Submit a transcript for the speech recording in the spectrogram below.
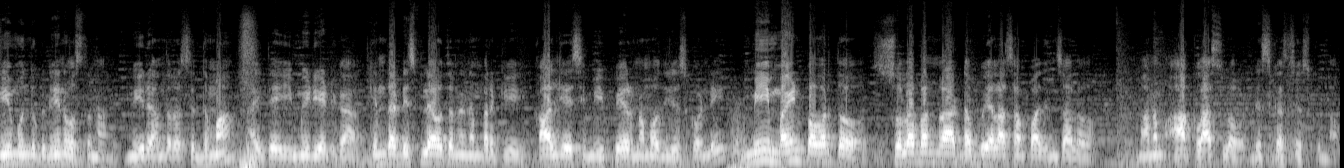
మీ ముందుకు నేను వస్తున్నాను. మీరు అందరూ సిద్ధమా? అయితే ఇమీడియట్గా కింద డిస్ప్లే అవుతున్న నెంబర్కి కాల్ చేసి మీ పేరు నమోదు చేసుకోండి. మీ మైండ్ పవర్తో సులభంగా డబ్బు ఎలా సంపాదించాలో మనం ఆ క్లాస్లో డిస్కస్ చేసుకుందాం.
